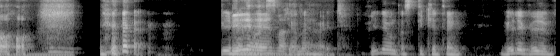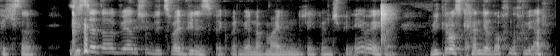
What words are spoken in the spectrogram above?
Oh. Wilhelm macht- gerne halt. Wille und das dicke Ding. Wille will Wichser. Siehst du, da wären schon die zwei Willis weg, wenn wir nach meinen Regeln spielen. Egal. Wie groß kann der Loch noch werden?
